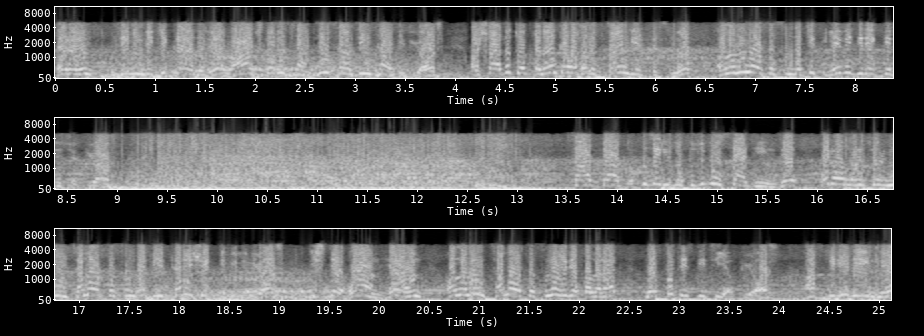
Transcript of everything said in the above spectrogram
Heron zemindeki kayaları ağaçları santim santim kaybediyor. Aşağıda toplanan kalabalıktan bir kısmı alanın ortasındaki file ve direkleri söküyor. Saatler 9.59'u gösterdiğinde Heron monitörünün tam ortasında bir kare şekli beliriyor. İşte o an Heron alanın tam ortasına hedef alarak nokta tespiti yapıyor. Askeri deyimle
